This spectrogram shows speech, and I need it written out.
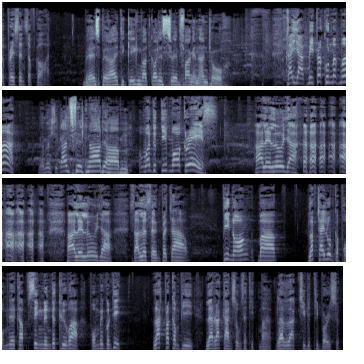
the presence of God Wer ist bereit, die Gegenwart Gottes zu empfangen? Hand hoch. ใครอยากมีพระคุณมาก Wer möchte ganz viel Gnade haben? ๆ Who want to give more grace Hallelujah Hallelujah สรรเสริญพระเจ้า พี่น้องมารับใช้ร่วมกับผมเนี่ยครับ สิ่งหนึ่งก็คือว่าผมเป็นคนที่ รักพระคัมภีร์และรักการทรงสถิตมาก และรักชีวิตที่บริสุทธิ์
